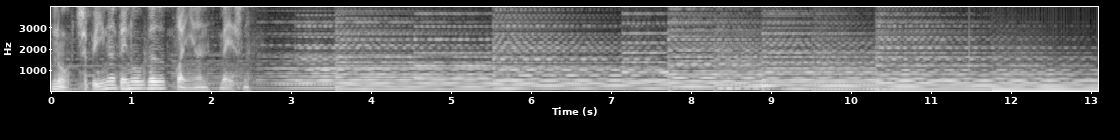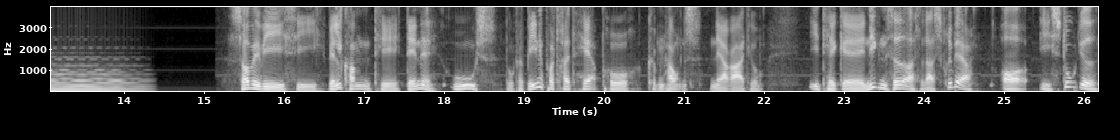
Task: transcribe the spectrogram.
Nu tabiner den nu ved Brian Madsen. Så vil vi sige velkommen til denne uges Notabene-portræt her på Københavns Nærradio. I teknikken sidder Lars Friberg, og i studiet,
